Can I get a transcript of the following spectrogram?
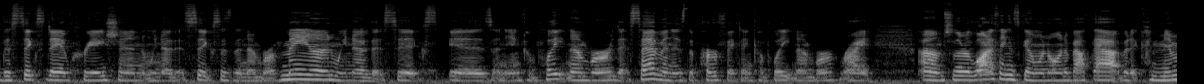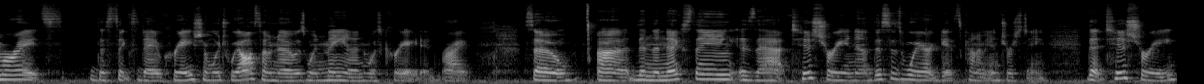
the sixth day of creation, we know that six is the number of man. We know that six is an incomplete number, that seven is the perfect and complete number, right? Um, so there are a lot of things going on about that, but it commemorates the sixth day of creation, which we also know is when man was created, right? So uh, then the next thing is that Tishri. Now this is where it gets kind of interesting. That Tishri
